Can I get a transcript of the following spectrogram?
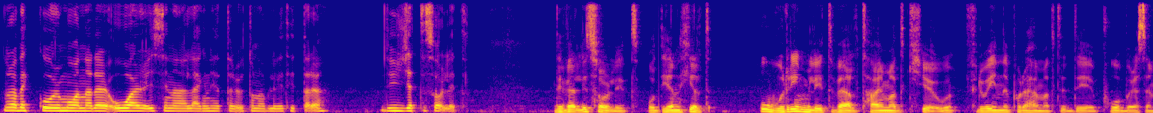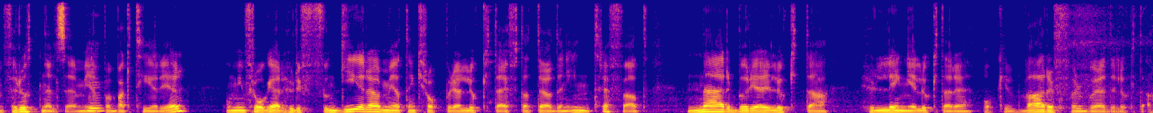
några veckor, månader, år i sina lägenheter utan att ha blivit hittade. Det är ju jättesorgligt. Det är väldigt sorgligt och det är en helt orimligt vältajmad cue. För du var inne på det här med att det påbörjas en förruttnelse med hjälp Mm. av bakterier. Och min fråga är hur det fungerar med att en kropp börjar lukta efter att döden inträffat. När börjar det lukta? Hur länge luktar det? Och varför börjar det lukta?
